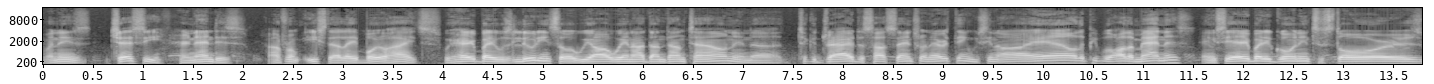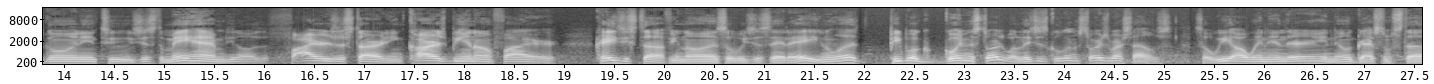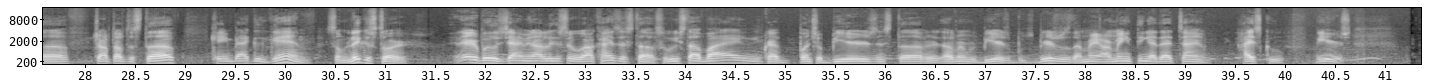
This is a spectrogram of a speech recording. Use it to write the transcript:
My name is Jesse Hernandez. I'm from East LA, Boyle Heights. We heard everybody was looting, so we all went out down downtown and uh, took a drive to South Central and everything. We seen all, all the people, all the madness, and we see everybody going into stores, going into just the mayhem. You know, the fires are starting, cars being on fire, crazy stuff. You know, and so we just said, hey, you know what? People are going in the stores. Well, let's just go in the stores ourselves. So we all went in there, you know, grabbed some stuff, dropped off the stuff, came back again, some liquor store. And everybody was jamming out store with all kinds of stuff. So we stopped by and grabbed a bunch of beers and stuff. I remember beers. Beers was our main, our main thing at that time. High school, beers.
